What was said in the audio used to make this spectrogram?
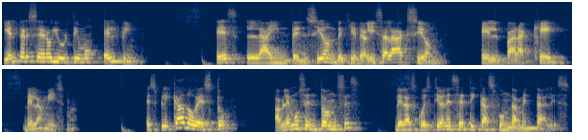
Y el tercero y último, el fin. Es la intención de quien realiza la acción el para qué de la misma. Explicado esto, hablemos entonces de las cuestiones éticas fundamentales.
